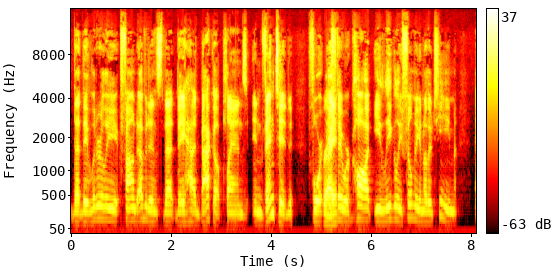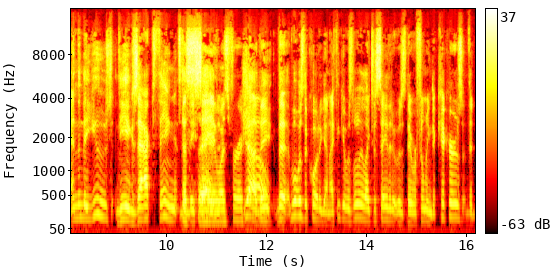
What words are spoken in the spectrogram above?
that they literally found evidence that they had backup plans invented for Right. if they were caught illegally filming another team, and then they used the exact thing to that they say said it was for a yeah, show. they the what was the quote again? I think it was literally like to say that it was they were filming the kickers, the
